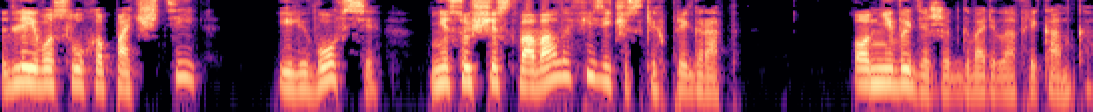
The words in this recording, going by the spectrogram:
Для его слуха почти или вовсе не существовало физических преград. «Он не выдержит», — говорила африканка,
